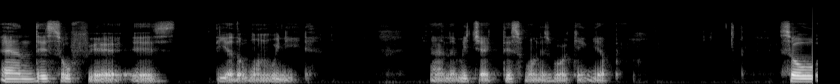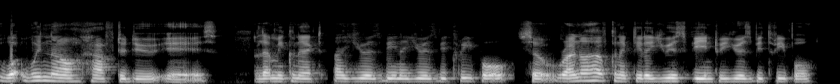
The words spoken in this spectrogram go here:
and this software is the other one we need. And let me check this one is working yep. So what we now have to do is let me connect a USB and a USB 3 port. So right now I have connected a USB into a USB 3 port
